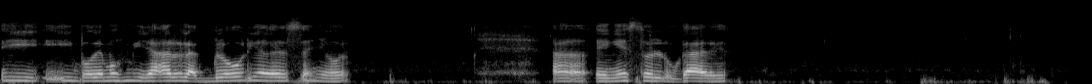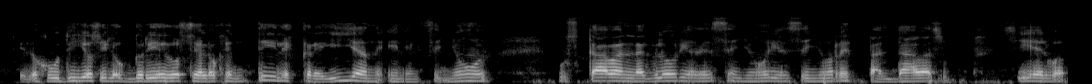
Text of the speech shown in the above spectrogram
y, podemos mirar la gloria del Señor ah, en esos lugares. los judíos y los griegos y los gentiles creían en el Señor, buscaban la gloria del Señor y el Señor respaldaba a su siervo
